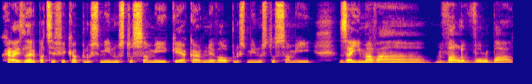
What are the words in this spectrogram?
Chrysler Pacifica plus minus to samý, Kia Carnival plus minus to samý. Zajímavá val, volba,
